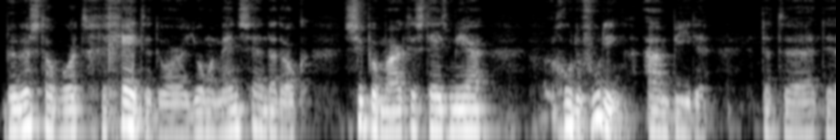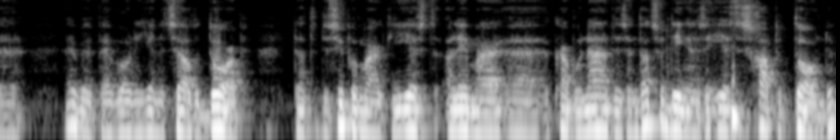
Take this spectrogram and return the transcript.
bewuster wordt gegeten door jonge mensen en dat ook supermarkten steeds meer goede voeding aanbieden. Dat eh, de, wij wonen hier in hetzelfde dorp. Dat de supermarkt die eerst alleen maar eh, carbonades en dat soort dingen zijn eerste schappen toonde.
